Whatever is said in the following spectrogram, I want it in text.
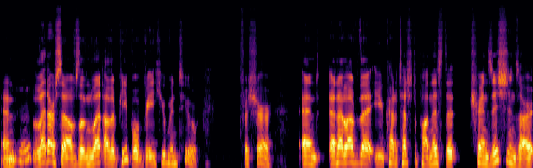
and mm-hmm. let ourselves and let other people be human too, for sure and and I love that you kind of touched upon this that transitions are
